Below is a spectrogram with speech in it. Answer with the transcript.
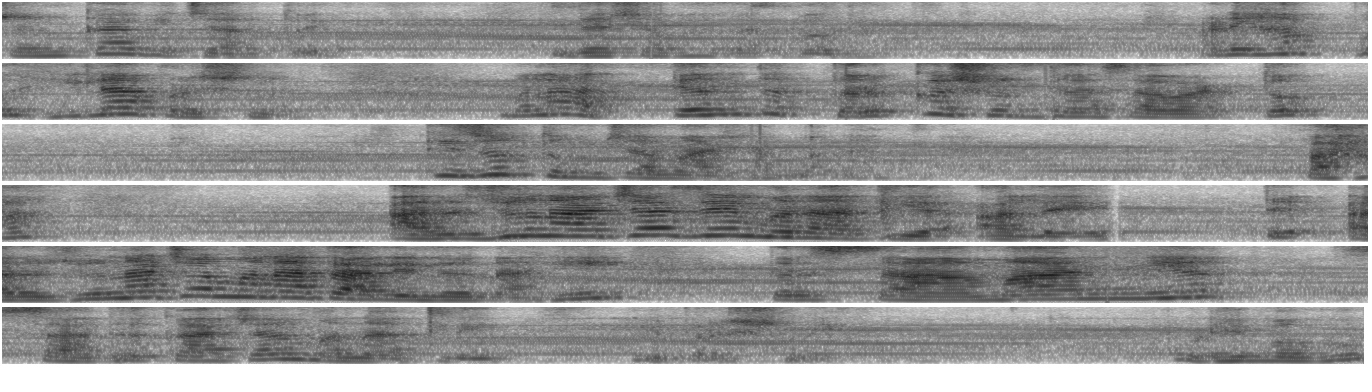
शंका विचारतोय उद्याच्या भागात बघू. आणि हा पहिला प्रश्न मला अत्यंत तर्कशुद्ध असा वाटतो की जो तुमच्या माझ्या मनात पहा अर्जुनाच्या जे मनात आलंय ते अर्जुनाच्या मनात आलेलं नाही तर सामान्य साधकाच्या मनातले हे प्रश्न आहे पुढे बघू.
